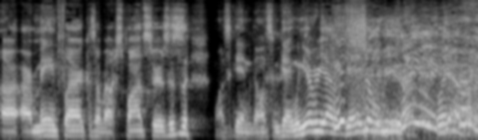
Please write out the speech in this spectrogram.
our, our main flyer because of our sponsors. This is a, once again going some game. Whenever you have a Get game your interview, game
